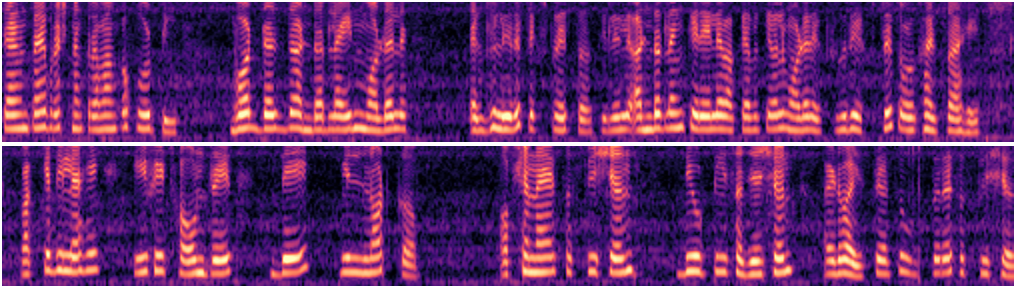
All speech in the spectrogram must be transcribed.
त्यानंतर आहे प्रश्न क्रमांक forty. What does the underline modal auxiliaries express दिलेले अंडरलाईन केलेल्या वाक्यापैकी मला मॉडेल एक्झुलरी एक्सप्रेस ओळखायचं आहे. वाक्य दिले आहे if it found red they will not come option आहे सस्पिशन्स ड्युटी सजेशन ॲडवाईस त्याचं उत्तर आहे सस्पिशन.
